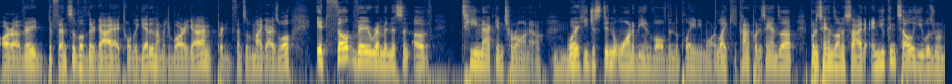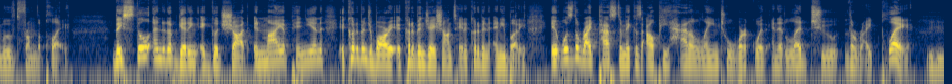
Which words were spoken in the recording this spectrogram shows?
are uh, very defensive of their guy. I totally get it. I'm a Jabari guy. I'm pretty defensive of my guy as well. It felt very reminiscent of T Mac in Toronto, where he just didn't want to be involved in the play anymore. Like he kind of put his hands up, put his hands on his side, and you can tell he was removed from the play. They still ended up getting a good shot. In my opinion, it could have been Jabari, it could have been Jae'Sean Tate, it could have been anybody. It was the right pass to make because Alp had a lane to work with, and it led to the right play. Mm-hmm.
